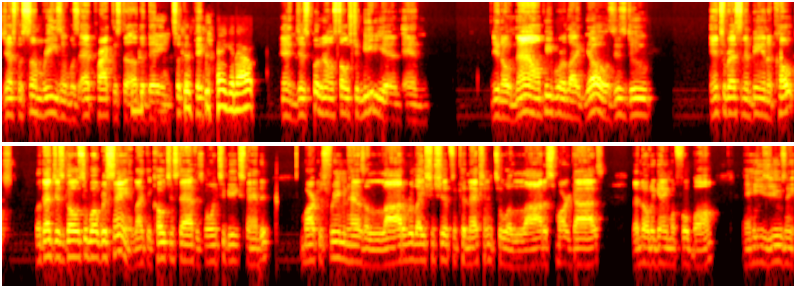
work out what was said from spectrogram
Just for some reason, was at practice the other day and took a picture, hanging out, and just put it on social media. And, and you know, now people are like, "Yo, is this dude interested in being a coach?" But that just goes to what we're saying. Like the coaching staff is going to be expanded. Marcus Freeman has a lot of relationships and connection to a lot of smart guys that know the game of football. And he's using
